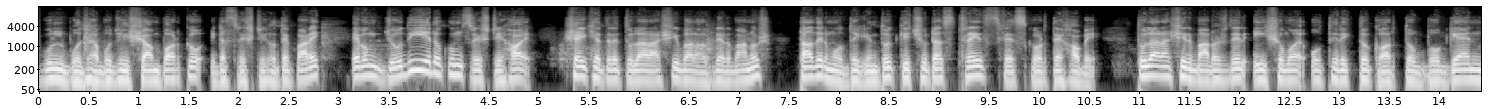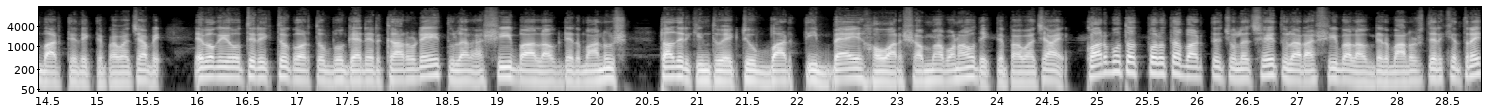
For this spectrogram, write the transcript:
ভুল বোঝাবুঝির সম্পর্ক, এটা সৃষ্টি হতে পারে এবং যদি এরকম সৃষ্টি হয়, সেই ক্ষেত্রে তুলা রাশি বা লগ্নের মানুষ, তাদের মধ্যে কিন্তু কিছুটা স্ট্রেস ফেস করতে হবে। তুলা রাশির মানুষদের এই সময় অতিরিক্ত কর্তব্য, জ্ঞান বাড়তে দেখতে পাওয়া যাবে। এবং এই অতিরিক্ত কর্তব্য জ্ঞানের কারণে তুলা রাশি বা লগ্নের মানুষ তাদের কিন্তু একটু বাড়তি ব্যয় হওয়ার সম্ভাবনাও দেখতে পাওয়া যায়। কর্মতৎপরতা বাড়তে চলেছে তুলা রাশি বা লগ্নের মানুষদের ক্ষেত্রে।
